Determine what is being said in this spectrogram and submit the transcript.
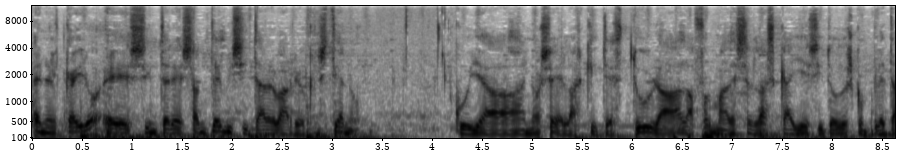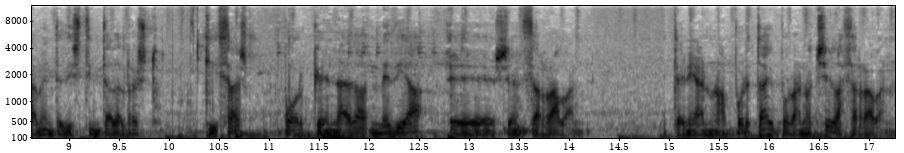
En el Cairo es interesante visitar el barrio cristiano, cuya, no sé, la arquitectura, la forma de ser las calles y todo es completamente distinta del resto. Quizás porque en la Edad Media eh, se encerraban. Tenían una puerta y por la noche la cerraban.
